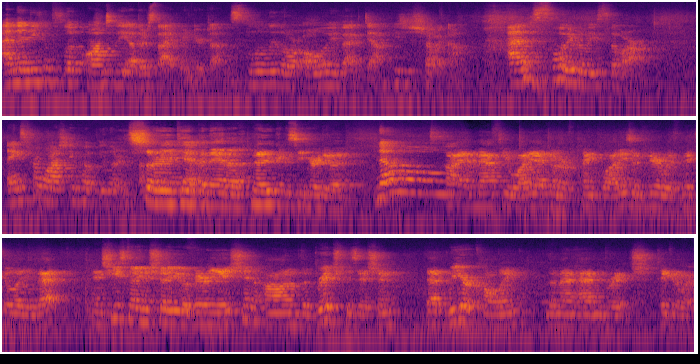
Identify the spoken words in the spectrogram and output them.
And then you can flip onto the other side when you're done. Slowly lower all the way back down. He's just showing off. And slowly release the bar. Thanks for watching. Hope you learned something. Sorry, I can't banana. Now you're going to see her do it. No! Hi, I'm Matthew Wadiak, owner of Plank Pilates. I'm here with Nicola Yvette, and she's going to show you a variation on the bridge position that we are calling the Manhattan Bridge. Take it away.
